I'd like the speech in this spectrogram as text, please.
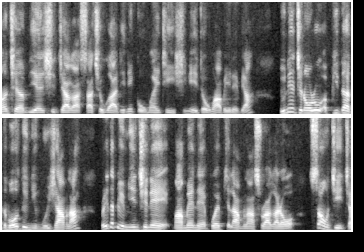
one championship ကြားကစာချုပ်ကဒီနေ့ကုန်ပိုင်းထိရှိနေတုံးပါပဲတဲ့ဗျာသူနဲ့ကျွန်တော်တို့အပိသက်သဘောတူညီမှုရမလား ပရိသတ်တွေမြင်ချင်းတဲ့မာမဲနဲ့ပွဲဖြစ်လာမလားဆိုတာကတော့စောင့်ကြည့်ကြ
